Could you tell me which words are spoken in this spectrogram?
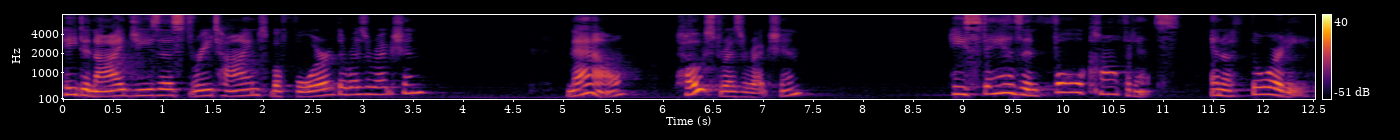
he denied Jesus three times before the resurrection? Now, post resurrection, he stands in full confidence and authority,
